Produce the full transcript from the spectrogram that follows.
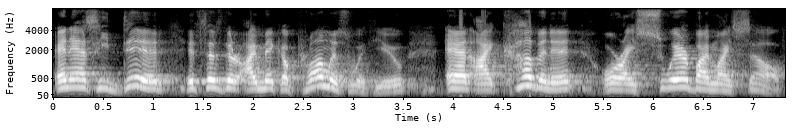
And as he did, it says there, I make a promise with you, and I covenant or I swear by myself.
